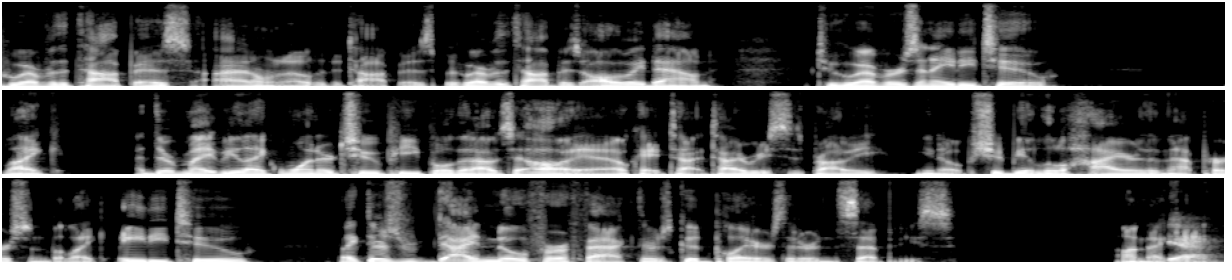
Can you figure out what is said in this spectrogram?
whoever the top is, I don't know who the top is, but whoever the top is all the way down to whoever's an 82, like there might be like one or two people that I would say, "Oh yeah, okay, Ty- Tyrese is probably, you know, should be a little higher than that person," but like 82, like there's I know for a fact there's good players that are in the 70s on that yeah, game.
